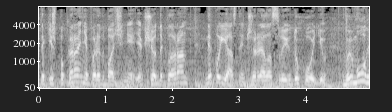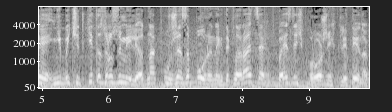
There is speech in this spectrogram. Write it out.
Такі ж покарання передбачені, якщо декларант не пояснить джерела своїх доходів. Вимоги ніби чіткі та зрозумілі, однак у вже заповнених деклараціях безліч порожніх клітинок.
